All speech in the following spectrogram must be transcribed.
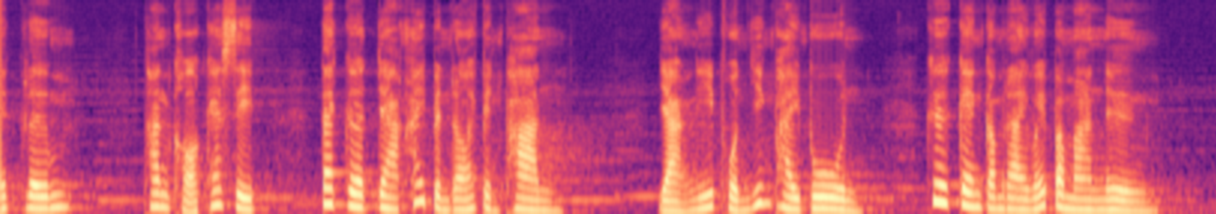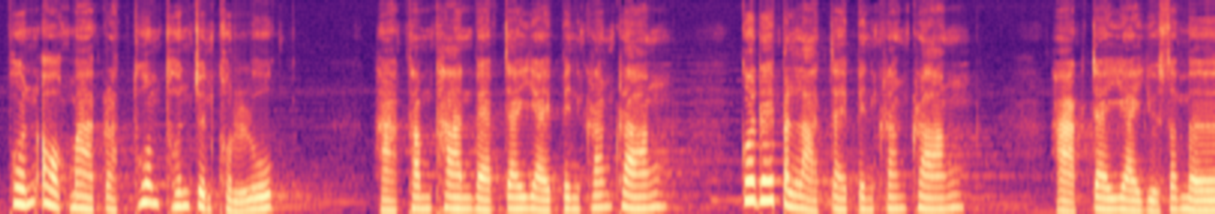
นึกกลืมท่านขอแค่สิบแต่เกิดอยากให้เป็นร้อยเป็นพัน อย่างนี้ผลยิ่งภัยบูน คือเก่งกำไรไว้ประมาณหนึ่ง ผลออกมากลับท่วมท้นจนขนลุก หากทำทานแบบใจใหญ่เป็นครั้งครั้ง ก็ได้ประหลาดใจเป็นครั้งครั้ง หากใจใหญ่อยู่เสมอ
